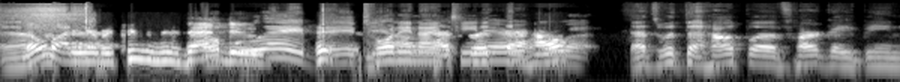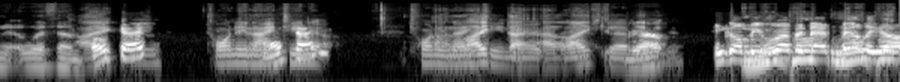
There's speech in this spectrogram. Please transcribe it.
That's Nobody with the- ever chooses that dude. double A, baby. 2019 with the Eric help. That's with the help of Hargrave being with him. I Okay. agree. 2019. Okay. 2019 that. I like it, Yep. He gonna be No rubbing bro- that belly broken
